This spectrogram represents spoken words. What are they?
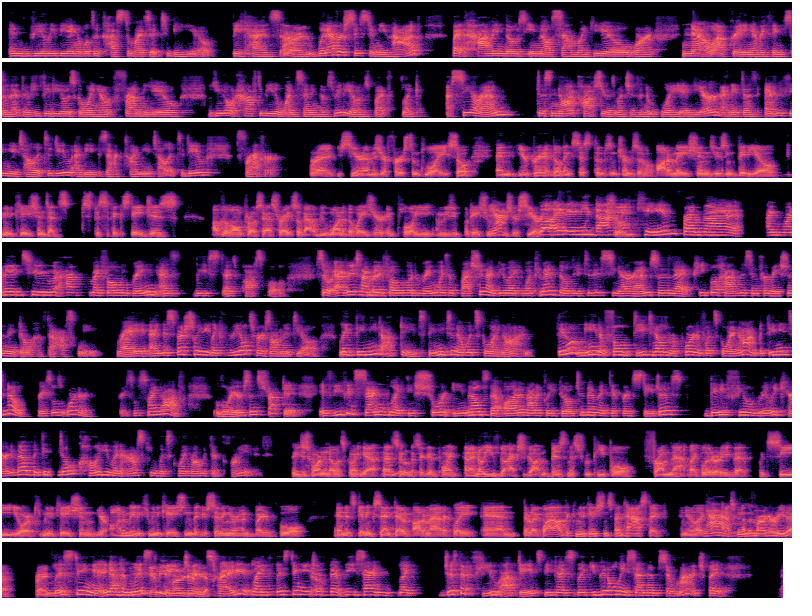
and really being able to customize it to be you because right. um, whatever system you have, but having those emails sound like you, or now upgrading everything so that there's videos going out from you. You don't have to be the one sending those videos, but like a CRM does not cost you as much as an employee a year, and it does everything you tell it to do at the exact time you tell it to do forever. Right. You CRM is your first employee. So, and you're great at building systems in terms of automations, using video communications at specific stages of the loan process, right? So that would be one of the ways your employee, I'm using quotation marks, your CRM. Well, and I mean, that all came from, uh, I wanted to have my phone ring as least as possible. So every time right. my phone would ring with a question, I'd be like, what can I build into the CRM so that people have this information and they don't have to ask me? Right. And especially like realtors on the deal, like they need updates, they need to know what's going on. They don't need a full detailed report of what's going on, but they need to know appraisal's ordered, appraisal signed off, lawyers instructed. If you can send like these short emails that automatically go to them at different stages, they feel really cared about, but they don't call you and ask you what's going on with their client. They just want to know what's going. Yeah, that's a, mm-hmm. that's a good point. And I know you've actually gotten business from people from that, like literally that would see your communication, your automated communication that you're sitting around by your pool and it's getting sent out automatically. And they're like, wow, the communication's fantastic. And you're like, yeah. ask me on the margarita right? Listing, yeah, listing agents, right? Like listing agents yeah. that we send like just a few updates because like you can only send them so much, but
